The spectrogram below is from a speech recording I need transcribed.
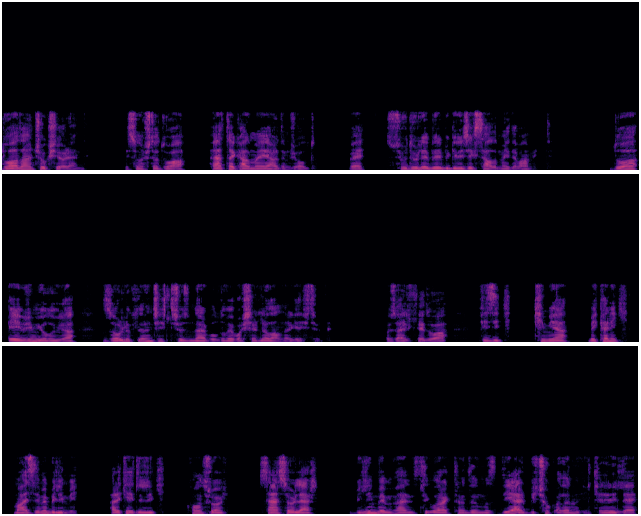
doğadan çok şey öğrendi ve sonuçta doğa hayatta kalmaya yardımcı oldu ve sürdürülebilir bir gelecek sağlamaya devam etti. Doğa evrim yoluyla zorlukların çeşitli çözümler buldu ve başarılı olanları geliştirdi. Özellikle doğa, fizik, kimya, mekanik, malzeme bilimi, hareketlilik, kontrol, sensörler, bilim ve mühendislik olarak tanıdığımız diğer birçok alanın ilkeleriyle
